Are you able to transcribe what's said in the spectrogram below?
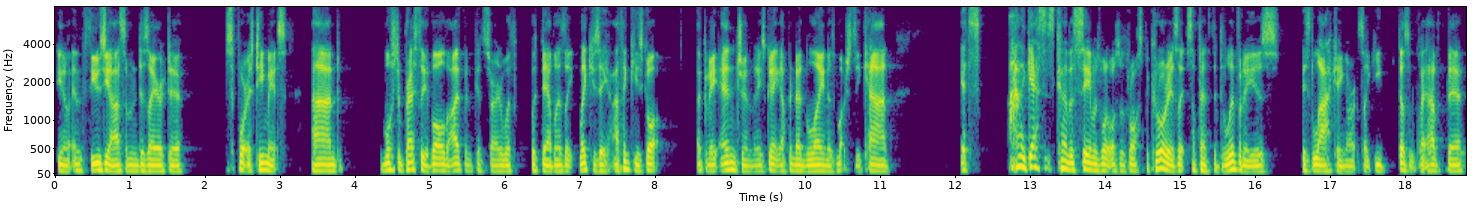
you know enthusiasm and desire to support his teammates. And most impressively of all that I've been concerned with with Devlin is like like you say, I think he's got a great engine and he's getting up and down the line as much as he can. It's and I guess it's kind of the same as what it was with Ross McCrorie. It's like sometimes the delivery is is lacking, or it's like he doesn't quite have the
